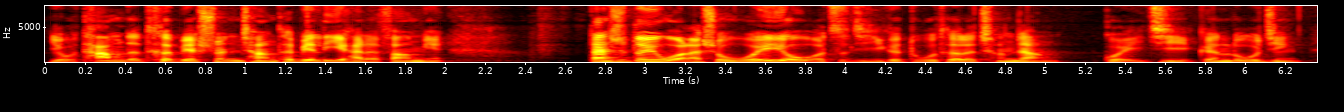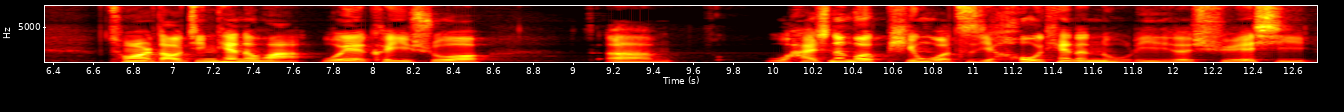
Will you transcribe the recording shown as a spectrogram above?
有他们的特别顺畅、特别厉害的方面。但是对于我来说，我也有我自己一个独特的成长轨迹跟路径，从而到今天的话，我也可以说，呃，我还是能够凭我自己后天的努力的学习，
